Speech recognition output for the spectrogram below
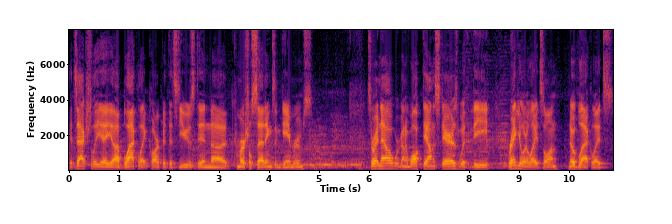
It's actually a uh, blacklight carpet that's used in uh, commercial settings and game rooms. So right now we're going to walk down the stairs with the regular lights on, no black lights.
